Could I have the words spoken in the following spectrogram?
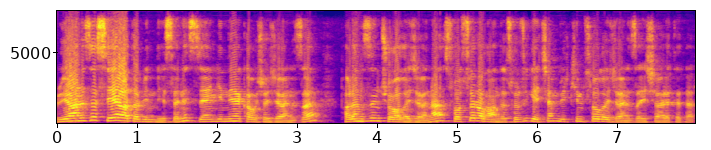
Rüyanıza siyah ata bindiyseniz zenginliğe kavuşacağınıza, paranızın çoğalacağına, sosyal alanda sözü geçen bir kimse olacağınıza işaret eder.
